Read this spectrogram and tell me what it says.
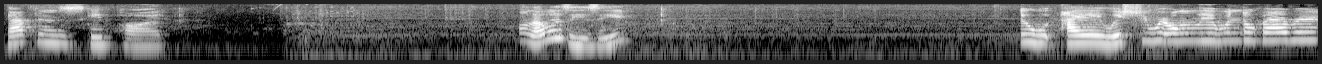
Captain's escape pod. Oh, that was easy. I wish you were only a window grabber.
